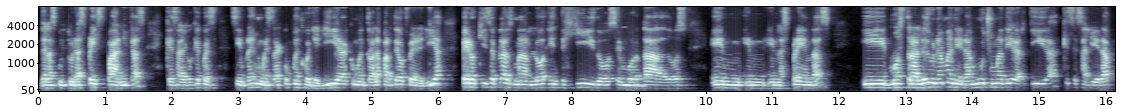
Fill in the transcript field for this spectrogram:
de las culturas prehispánicas, que es algo que pues siempre se muestra como en joyería, como en toda la parte de orfebrería, pero quise plasmarlo en tejidos, en bordados, en, en, las prendas y mostrarlo de una manera mucho más divertida, que se saliera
